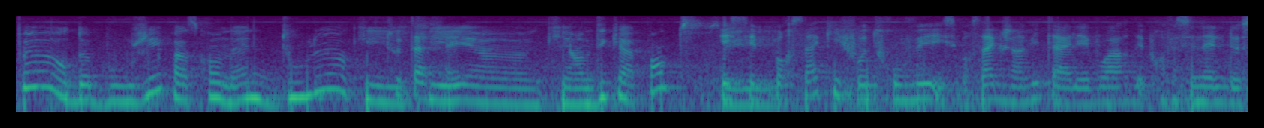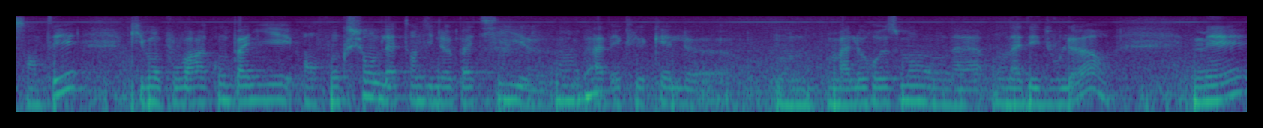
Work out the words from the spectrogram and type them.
peur de bouger parce qu'on a une douleur qui, qui est, qui est handicapante. Et c'est pour ça qu'il faut trouver, et c'est pour ça que j'invite à aller voir des professionnels de santé qui vont pouvoir accompagner en fonction de la tendinopathie. Avec lequel euh, malheureusement on a, des douleurs, mais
